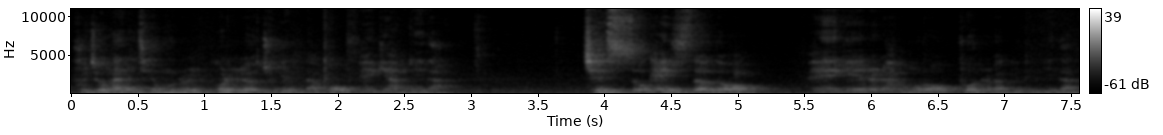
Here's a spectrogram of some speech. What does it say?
부정한 재물을 돌려주겠다고 회개합니다. 죄 속에 있어도 회개를 함으로 구원을 받게 됩니다.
